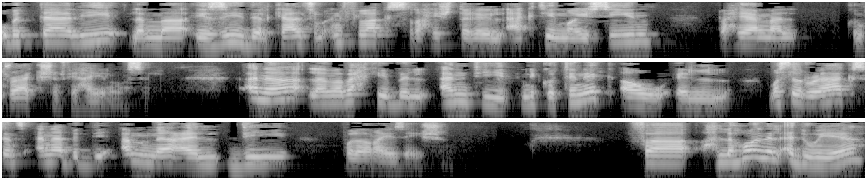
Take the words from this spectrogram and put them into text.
وبالتالي لما يزيد ال calcium influx راح يشتغل ال actin myosin راح يعمل contraction في هاي ال muscle. أنا لما بحكي بال anti nicotinic أو ال muscle relaxants أنا بدي أمنع ال depolarization فهلا هون الأدوية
